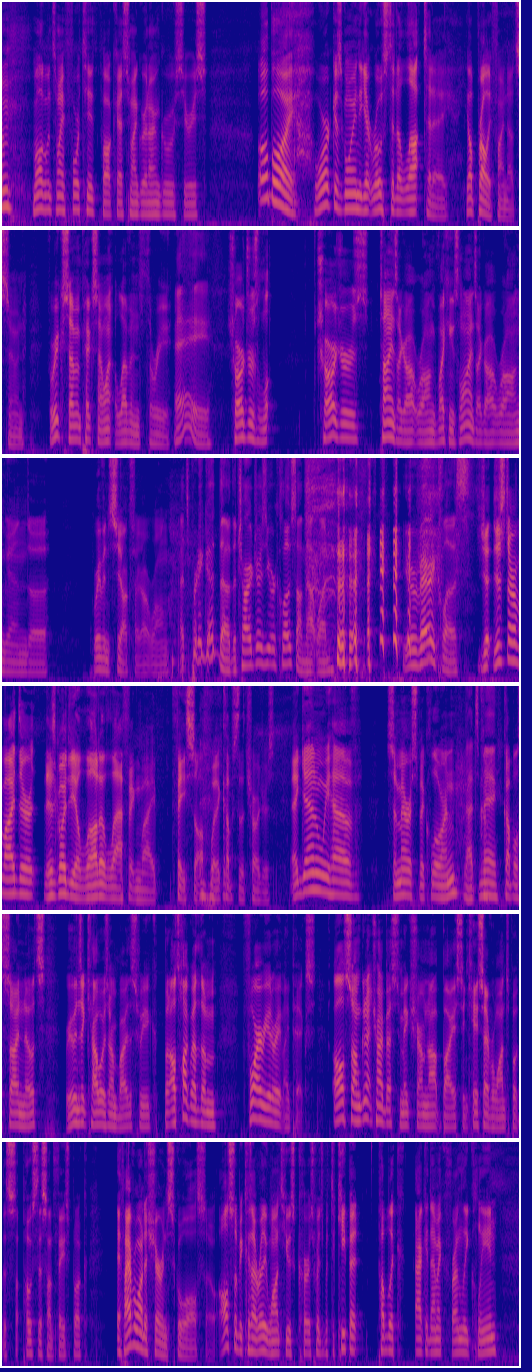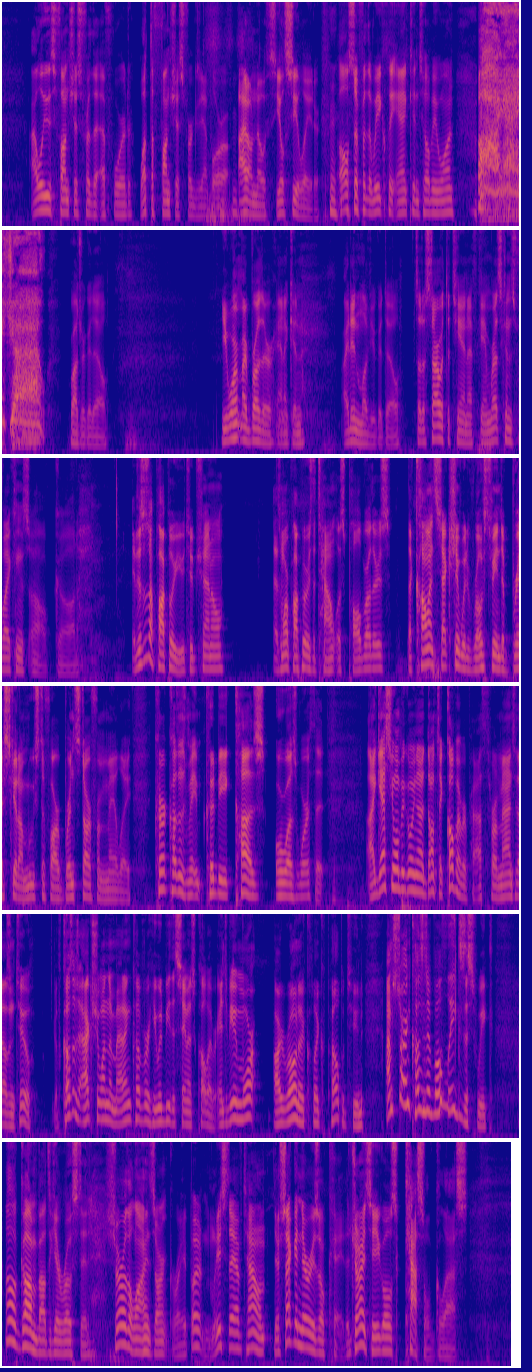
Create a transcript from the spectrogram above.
Everyone. Welcome to my 14th podcast, of my Gridiron Guru series. Oh boy, work is going to get roasted a lot today. You'll probably find out soon. For week 7 picks, I went 11 and 3. Hey. Chargers, lo- Chargers, Titans I got wrong. Vikings, Lions I got wrong. And uh, Ravens, Seahawks I got wrong. That's pretty good though. The Chargers, you were close on that one. you were very close. J- just a reminder there's going to be a lot of laughing my face off when it comes to the Chargers. Again, we have Samaris McLaurin. That's me. couple side notes. Ravens and Cowboys aren't by this week, but I'll talk about them before I reiterate my picks. Also, I'm going to try my best to make sure I'm not biased in case I ever want to post this, post this on Facebook. If I ever want to share in school, also. Also, because I really want to use curse words, but to keep it public, academic, friendly, clean, I will use funches for the F word. What the funches, for example, or I don't know. You'll see later. also, for the weekly Ankin Toby one, I hate you! Roger Goodell. You weren't my brother, Anakin. I didn't love you, Goodell. So to start with the TNF game, Redskins Vikings. Oh God, if this was a popular YouTube channel, as more popular as the talentless Paul brothers, the comment section would roast me into brisket on Mustafar Brinstar from Melee. Kirk Cousins may, could be cuz or was worth it. I guess he won't be going on a Dante Culpepper path from Madden 2002. If Cousins actually won the Madden cover, he would be the same as Culpepper. And to be more ironic, like Palpatine, I'm starting Cousins in both leagues this week. Oh god, I'm about to get roasted. Sure, the Lions aren't great, but at least they have talent. Their secondary is okay. The Giants, Eagles, castle glass.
